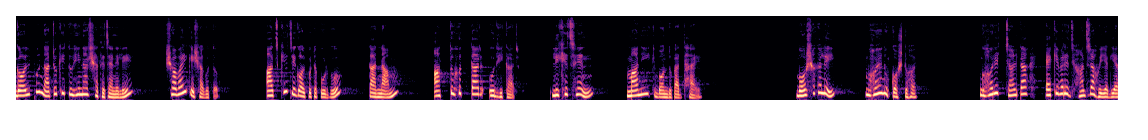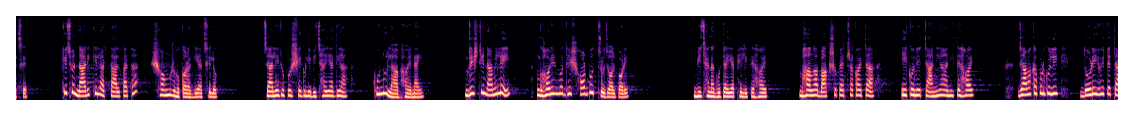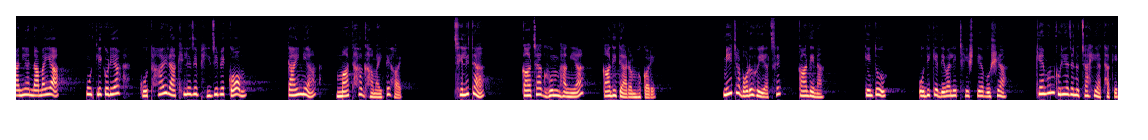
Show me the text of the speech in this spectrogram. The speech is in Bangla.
গল্প নাটকে তুহিনার সাথে চ্যানেলে সবাইকে স্বাগত। আজকে যে গল্পটা পড়ব, তার নাম আত্মহত্যার অধিকার। লিখেছেন মানিক বন্দ্যোপাধ্যায়। বর্ষাকালেই ভয়ানক কষ্ট হয়। ঘরের চালটা একেবারে ঝাঁঝরা হইয়া গিয়াছে। কিছু নারিকেল আর তালপাতা সংগ্রহ করা গিয়াছিল। চালের উপর সেগুলি বিছাইয়া দিয়া কোনো লাভ হয় নাই। বৃষ্টি নামিলেই ঘরের মধ্যে সর্বত্র জল পড়ে। বিছানা গুটাইয়া ফেলিতে হয়, ভাঙা বাক্স প্যাঁটরা কয়টা এ কোণে টানিয়া আনিতে হয়। জামাকাপড়গুলি দড়ি হইতে টানিয়া নামাইয়া পুঁটলি করিয়া কোথায় রাখিলে যে ভিজিবে কম, তাই নিয়া মাথা ঘামাইতে হয়। ছেলেটা কাঁচা ঘুম ভাঙিয়া কাঁদিতে আরম্ভ করে। মেয়েটা বড় হইয়াছে, কাঁদে না। কিন্তু ওদিকে দেওয়ালে ঠেস দিয়া বসিয়া কেমন করিয়া যেন চাহিয়া থাকে।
